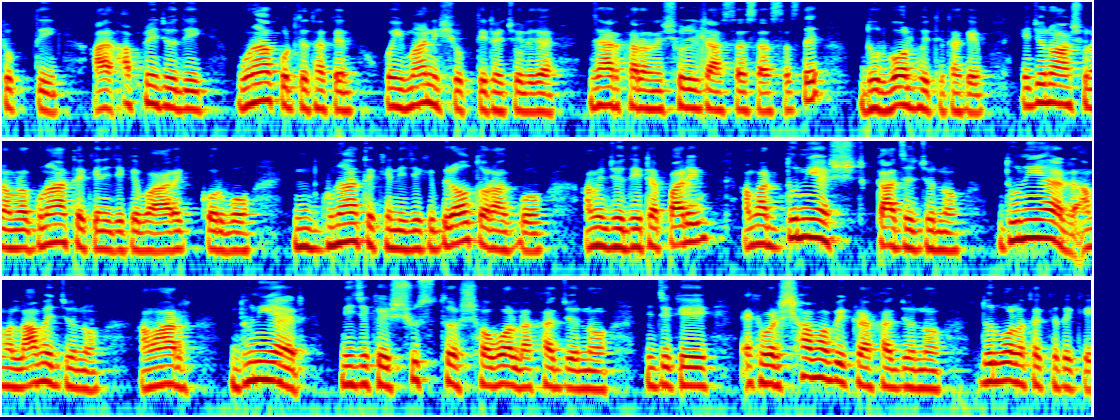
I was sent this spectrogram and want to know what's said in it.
শক্তি। আর আপনি যদি গুণা করতে থাকেন, ওই ইমানি শক্তিটা চলে যায়, যার কারণে শরীরটা আস্তে আস্তে আস্তে আস্তে দুর্বল হইতে থাকে। এই জন্য আসুন আমরা গুণা থেকে নিজেকে বারেক করব গুণা থেকে নিজেকে বিরত রাখব। আমি যদি এটা পারি, আমার দুনিয়ার কাজের জন্য, দুনিয়ার, আমার লাভের জন্য, আমার দুনিয়ার নিজেকে সুস্থ, সবল রাখার জন্য, নিজেকে একেবারে স্বাভাবিক রাখার জন্য, দুর্বলতা থেকে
